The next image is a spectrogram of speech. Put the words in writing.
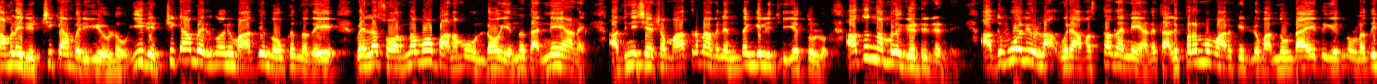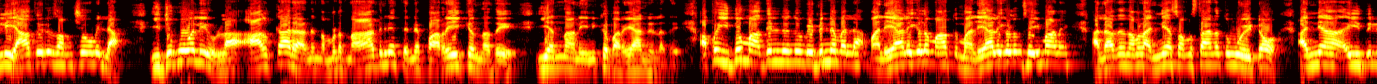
നമ്മളെ രക്ഷിക്കാൻ വരികയുള്ളൂ. ഈ രക്ഷിക്കാൻ വരുന്നവനും ആദ്യം നോക്കുന്നത് വല്ല സ്വർണമോ പണമോ ഉണ്ടോ എന്ന് തന്നെയാണ്. അതിനുശേഷം മാത്രമേ അവൻ എന്തെങ്കിലും ചെയ്യത്തുള്ളൂ. അതും നമ്മൾ കേട്ടിട്ടുണ്ട്. അതുപോലെയുള്ള ഒരു അവസ്ഥ തന്നെയാണ് തളിപ്പറമ്പ് മാർക്കറ്റിലും അന്നുണ്ടായത് എന്നുള്ളതിൽ യാതൊരു സംശയവുമില്ല. ഇതുപോലെയുള്ള ആൾക്കാരാണ് നമ്മുടെ നാടിനെ തന്നെ പറയിക്കുന്നത് എന്നാണ് എനിക്ക് പറയാനുള്ളത്. അപ്പൊ ഇതും അതിൽ നിന്നും വിഭിന്നമല്ല. മലയാളികൾ മാത്രം മലയാളികളും സെയിമാണ് അല്ലാതെ നമ്മൾ അന്യ സംസ്ഥാനത്ത് പോയിട്ടോ അന്യ ഇതിൽ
